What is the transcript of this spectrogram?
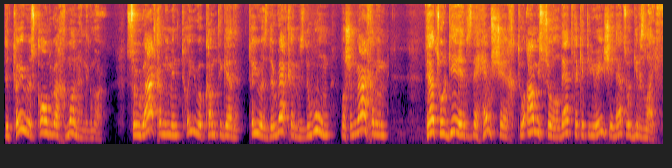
the Torah is called Rachmana in the Gemara. So Rachamim and Torah come together. Torah is the Rechem, is the womb, Lashon Rachamim. That's what gives the Hemshech to Am. That's the continuation. That's what gives life.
